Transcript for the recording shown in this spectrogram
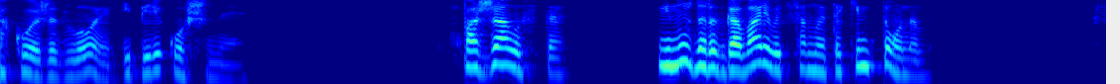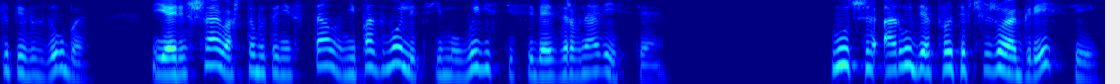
такое же злое и перекошенное. «Пожалуйста, не нужно разговаривать со мной таким тоном!» Сцепив зубы, я решаю во что бы то ни стало не позволить ему вывести себя из равновесия. Лучшее орудие против чужой агрессии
